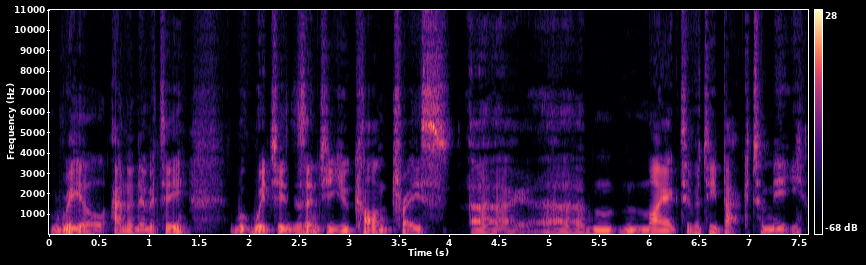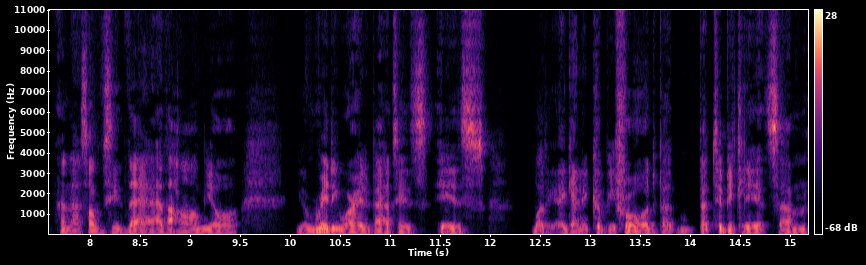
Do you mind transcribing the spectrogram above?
real anonymity which is essentially you can't trace uh, uh, my activity back to me. And that's obviously there. The harm you're you're really worried about is is well again it could be fraud but but typically it's um,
